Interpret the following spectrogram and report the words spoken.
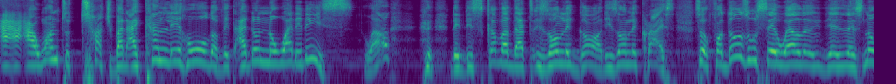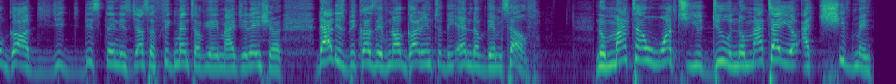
I, I want to touch, but I can't lay hold of it. I don't know what it is. Well, they discover that it's only God, it's only Christ. So for those who say, well, there's no God, this thing is just a figment of your imagination, that is because they've not got into the end of themselves. No matter what you do, no matter your achievement,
